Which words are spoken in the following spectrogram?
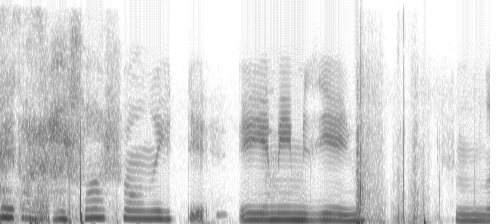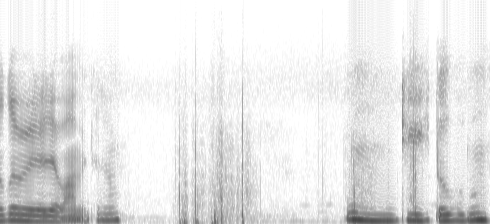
Evet arkadaşlar şu anda gitti. E, yemeğimizi yiyelim. Şunda da böyle devam edelim. Bum diye dalalım.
